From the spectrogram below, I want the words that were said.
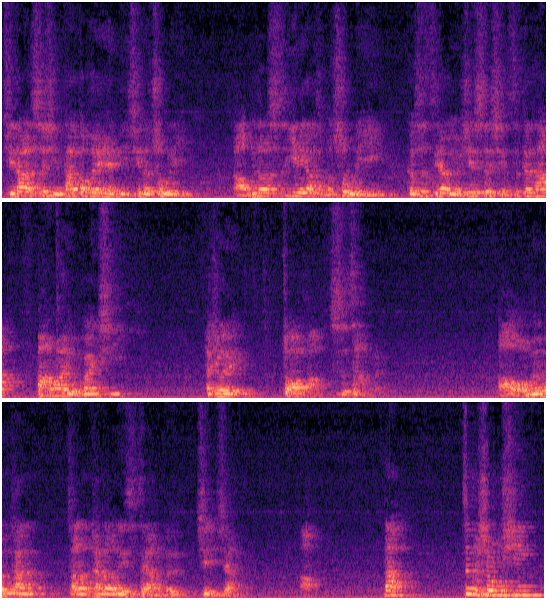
其他的事情他都会很理性的处理。啊，比如说事业要怎么处理，可是只要有些事情是跟他爸妈有关系，他就会抓狂失常了。啊，我们会看常常看到类似这样的现象。啊，那这个凶星，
